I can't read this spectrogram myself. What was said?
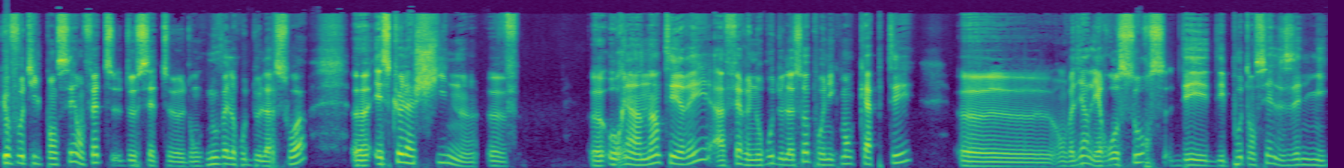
Que faut-il penser en fait de cette donc nouvelle route de la soie? Est-ce que la Chine euh, aurait un intérêt à faire une route de la soie pour uniquement capter, euh, on va dire, les ressources des, potentiels ennemis.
